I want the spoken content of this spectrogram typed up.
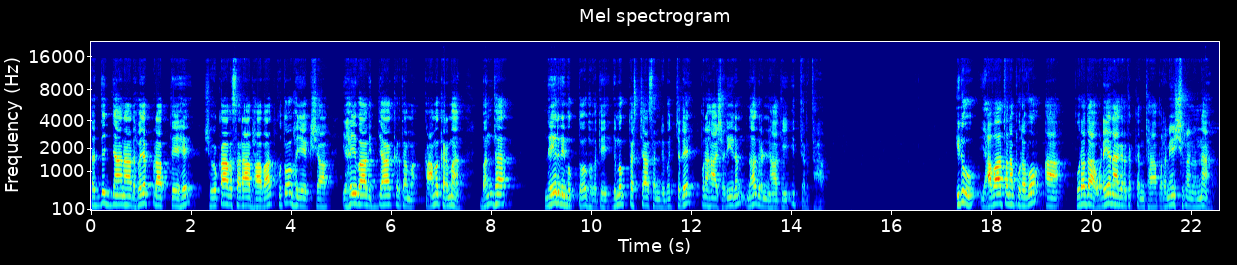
ತದ್ವಿಜ್ಞಾನಾದಭಯಪ್ರಾಪ್ತೆ ಶೋಕಾವಸರಾಭಾವಾತ್ ಕುತೋ ಭಯೇಕ್ಷ ಯಹೈವ ವಿದ್ಯಾಕೃತ ಕಾಮಕರ್ಮ ಬಂಧ ನೈರ್ವಿಮುಕ್ತೋ ಭವತಿ. ವಿಮುಕ್ತಶ್ಚ ಸನ್ ವಿಮುಚ್ಯತೆ ಪುನಃ ಶರೀರಂ ನ ಗೃಹಾತಿ ಇತ್ಯರ್ಥ. ಇದು ಯಾವಾತನ ಪುರವೋ ಆ ಪುರದ ಒಡೆಯನಾಗಿರತಕ್ಕಂತಹ ಪರಮೇಶ್ವರನನ್ನು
